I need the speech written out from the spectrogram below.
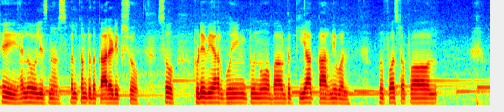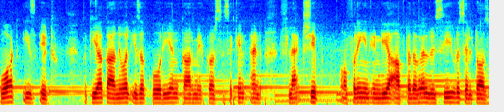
Hey, hello listeners. Welcome to the Car Addict Show. So, today we are going to know about the Kia Carnival. So, first of all, what is it? The Kia Carnival is a Korean car maker's second and flagship offering in India after the well received Seltos.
